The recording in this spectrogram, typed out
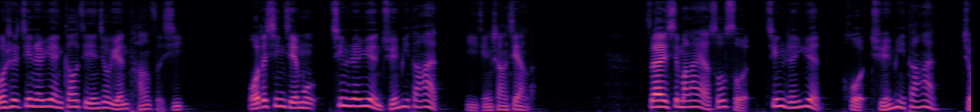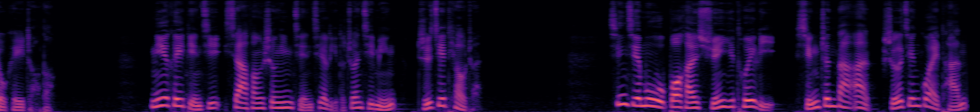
我是金人院高级研究员唐子熙，我的新节目《金人院绝密档案》已经上线了，在喜马拉雅搜索“金人院”或“绝密档案”就可以找到。你也可以点击下方声音简介里的专辑名，直接跳转。新节目包含悬疑推理、刑侦大案、舌尖怪谈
